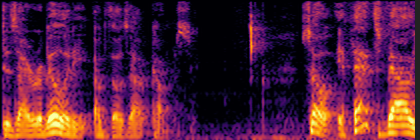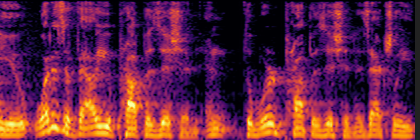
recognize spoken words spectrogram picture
desirability of those outcomes. So, if that's value, what is a value proposition? And the word proposition is actually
